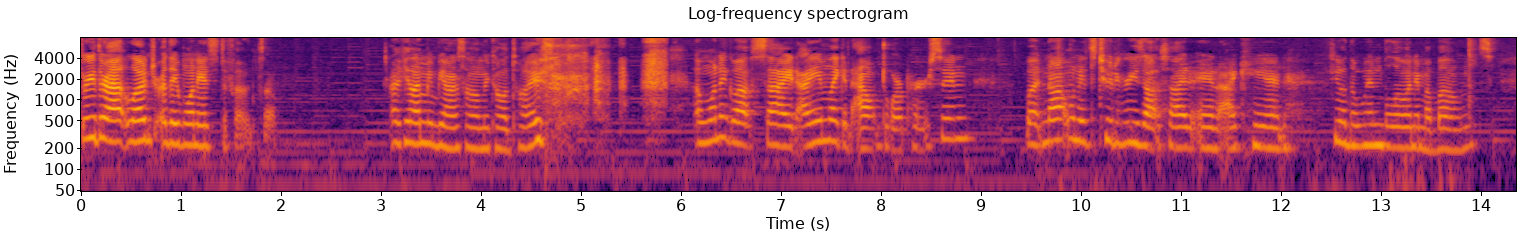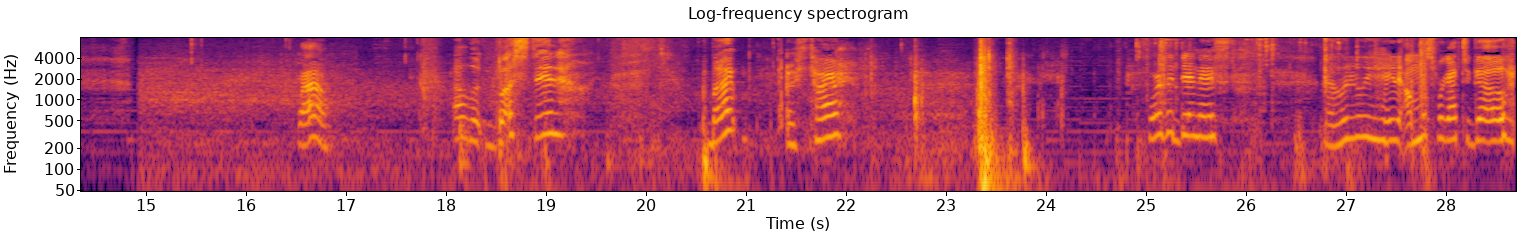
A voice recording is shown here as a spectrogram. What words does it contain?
they're either at lunch or they won't answer the phone so. Okay let me be honest I only called twice. I want to go outside. I am like an outdoor person but not when it's two degrees outside and I can feel the wind blowing in my bones. Wow. I look busted but it's time for the dentist. I literally hate it. I almost forgot to go.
